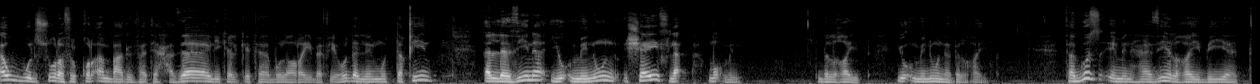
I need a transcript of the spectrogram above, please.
أول سورة في القرآن بعد الفاتحة. ذلك الكتاب لا ريب فيه هدى للمتقين. الذين يؤمنون شايف؟ لا مؤمن بالغيب يؤمنون بالغيب. فجزء من هذه الغيبيات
